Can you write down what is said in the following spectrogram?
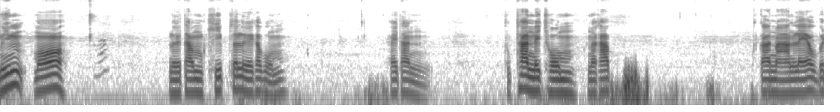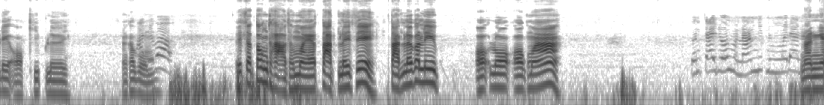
มิมมอ เลยทำคลิปซะเลยครับผม ให้ท่านทุกท่านได้ชมนะครับก็นานแล้วไม่ได้ออกคลิปเลยนะครับผมได้ปะเอ๊ะจะต้องถ่าทำไมอะตัดเลยสิตัดแล้วก็รีบออกรอออกมากันไกลโดนหัวน้ำนิดนึงไม่ได้นะนั่นไง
